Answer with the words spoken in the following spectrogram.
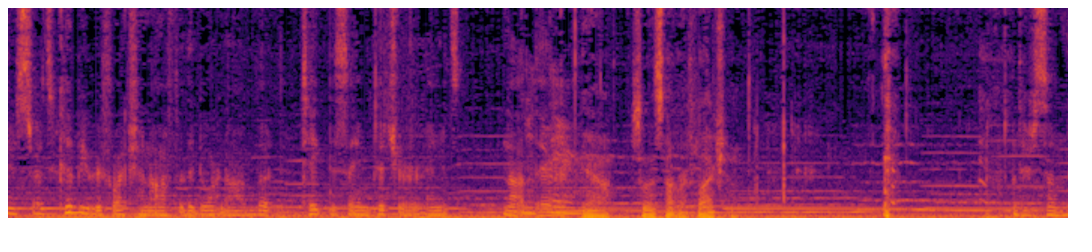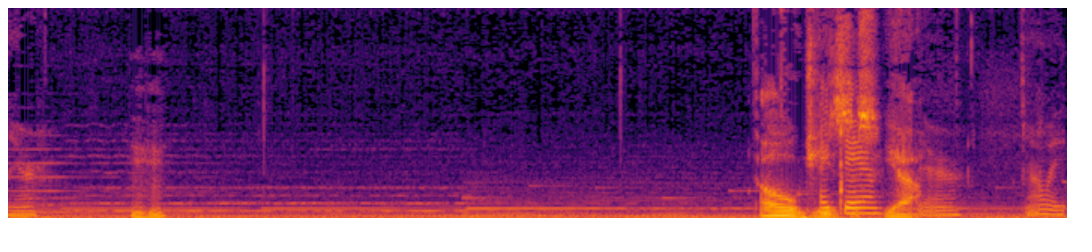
It starts, it could be reflection off of the doorknob, but take the same picture and it's not, not there. there. Yeah, so it's not reflection. There's some there. Mm-hmm. Oh, Jesus. there. Yeah. There. Oh, wait.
